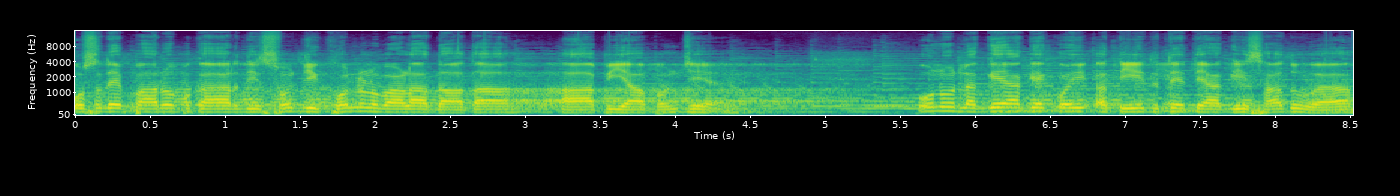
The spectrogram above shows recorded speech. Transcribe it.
ਉਸ ਦੇ ਪਰਉਪਕਾਰ ਦੀ ਸੋਝੀ ਖੋਲਣ ਵਾਲਾ ਦਾਤਾ ਆਪ ਹੀ ਆ ਪਹੁੰਚਿਆ। ਉਹਨੂੰ ਲੱਗਿਆ ਕਿ ਕੋਈ ਅਤੀਤ ਤੇ ਤਿਆਗੀ ਸਾਧੂ ਆ।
